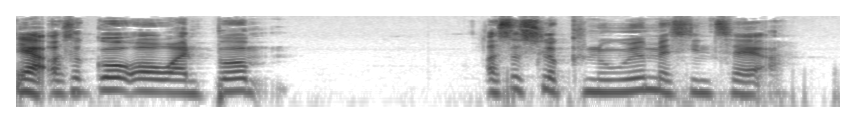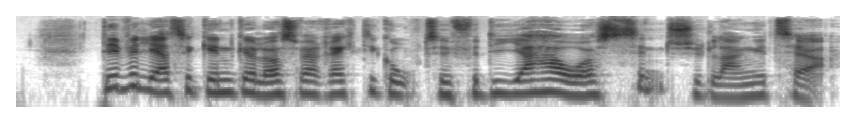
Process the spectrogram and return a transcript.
Ja. og så gå over en bum, og så slå knude med sin tær. Det vil jeg til gengæld også være rigtig god til, fordi jeg har jo også sindssygt lange tær.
